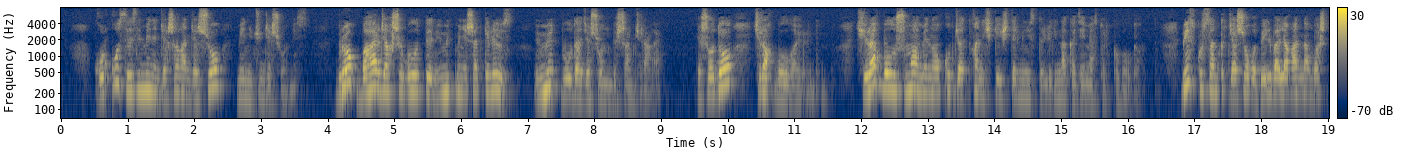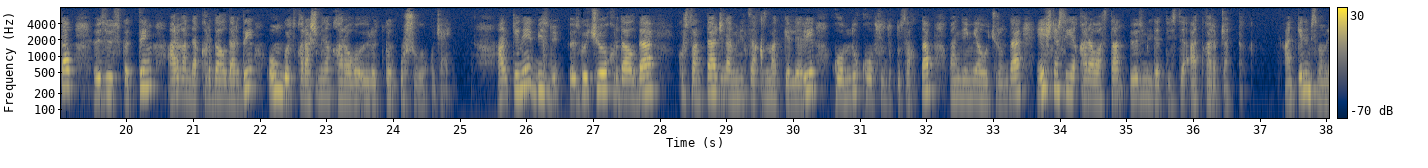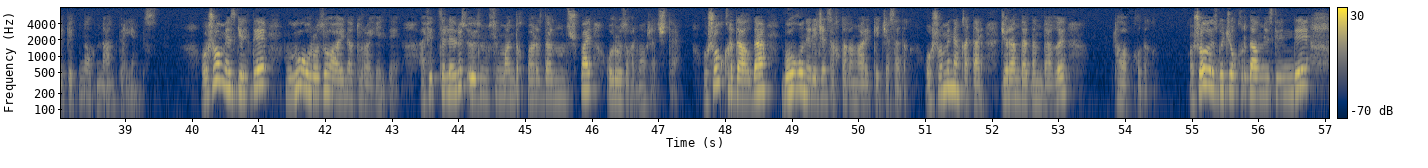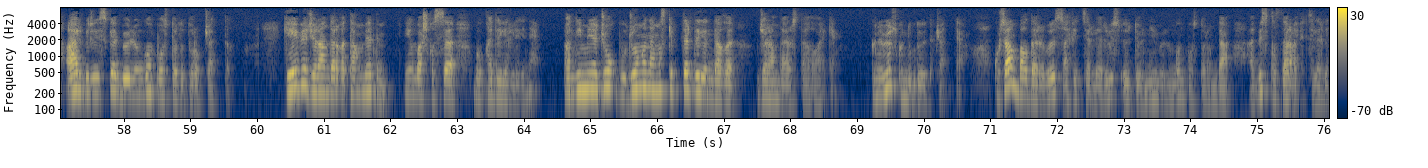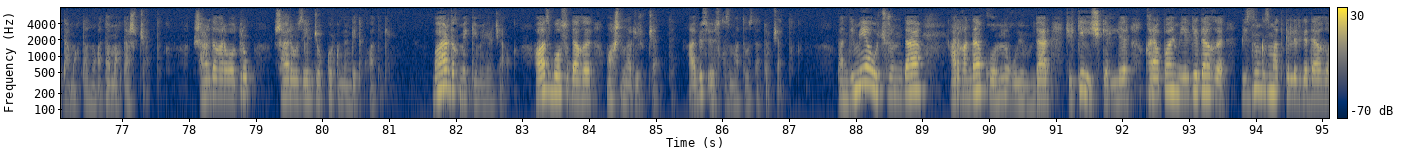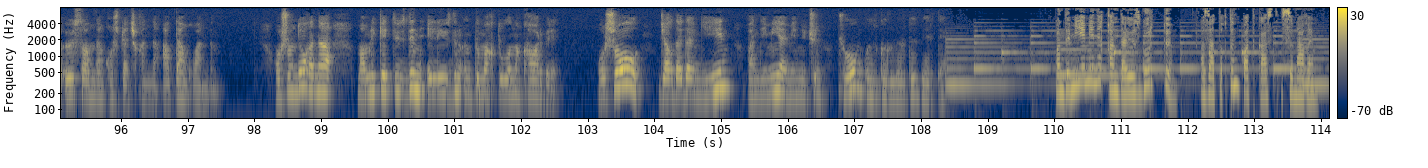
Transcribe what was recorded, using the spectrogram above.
Коркуу сезими менен жашаган жашоо мен үчүн жашоо эмес. Бирок баары жакшы болот деген үмүт менен жашап келебиз. Үмүт бул да жашоонун бир шам чырагы жашоодо чырак болууга үйрөндүм. Чырак болушума мен окуп жаткан ички иштер министрлигинин академиясы түрткү болду биз курсанттык жашоого бел байлагандан баштап өзүбүзгө тең ар кандай кырдаалдарды оң көз караш менен кароого үйрөткөн ушул окуу жай. Анткени биз өзгөчө кырдаалда курсанттар жана милиция кызматкерлери коомдук коопсуздукту сактап пандемия учурунда эч нерсеге карабастан өз милдетибизди аткарып жаттык. Анткени биз мамлекеттин алдында ант бергенбиз ошол мезгилде улуу орозо айына туура келди. Офицерлерибиз өзүнүн мусулмандык парыздарын унутушпай орозо кармап жатышты. Ошол кырдаалда болгон эрежени сактаганга аракет жасадык. Ошо менен катар жарандардан дагы талап кылдык. Ошол өзгөчө кырдаал мезгилинде ар бирибизге бөлүнгөн посттордо туруп жаттык. Кээ бир жарандарга таң бердим. Эң башкысы бул кайдыгерлигине пандемия жок бул жөн гана аңыз кептер деген дагы жарандарыбыз дагы бар экен күнүбүз күндүгүдөй өтүп жатты. Курсант балдарыбыз офицерлерибиз өздөрүнүн бөлүнгөн постторунда а биз кыздар офицерлерге тамактанууга тамакташып жаттык. Шаарды карап отуруп шаарыбыз эл жок көркүнөн кетип калат экен. Баардык мекемелер жабык. Аз болсо дагы машиналар жүрүп жатты а биз өз кызматыбызда туруп жаттык. Пандемия учурунда ар кандай коомдук уюмдар жеке ишкерлер карапайым элге дагы биздин кызматкерлерге дагы өз салымдарын кошуп жатышканына абдан кубандым ошондо гана мамлекетибиздин элибиздин ынтымактуулугунан кабар берет. Ошол жагдайдан кийин пандемия мен үчүн чоң өзгөрүүлөрдү берди. Пандемия мени кандай өзгөрттү? Азаттыктын подкаст сынагы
